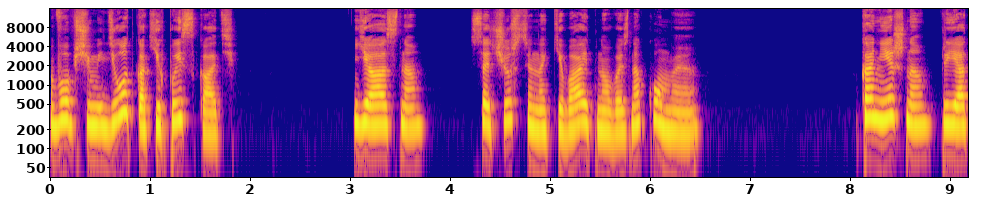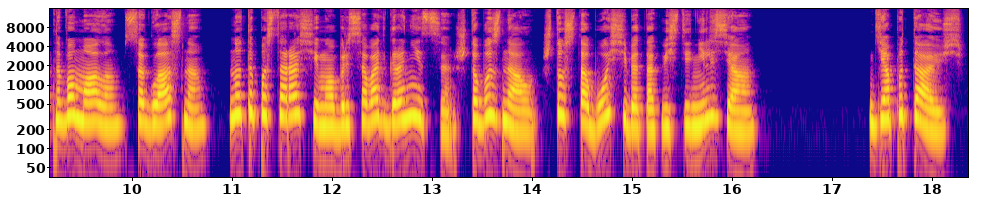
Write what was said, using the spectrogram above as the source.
В общем, идиот, как их поискать. Ясно. Сочувственно кивает новая знакомая. «Конечно, приятного мало, согласна. Но ты постарайся ему обрисовать границы, чтобы знал, что с тобой себя так вести нельзя. Я пытаюсь,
